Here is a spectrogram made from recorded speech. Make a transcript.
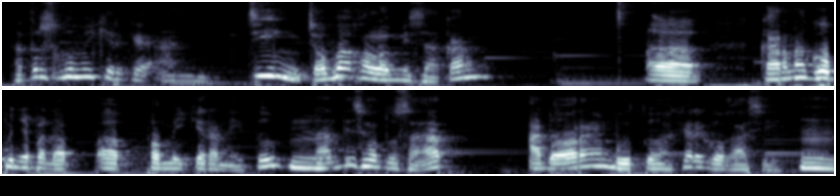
Nah terus gue mikir kayak anjing, coba kalau misalkan eh karena gue punya pendap- eh, pemikiran itu, Hmm. nanti suatu saat ada orang yang butuh akhirnya gue kasih. Hmm.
